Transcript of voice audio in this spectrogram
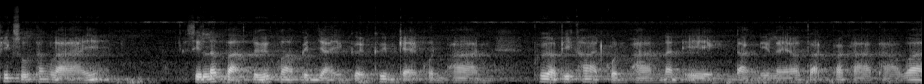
ภิกษุทั้งหลาย ศิลปะหรือความเป็นใหญ่เกิดขึ้นแก่คนพาล พื่อพิฆาตคนพานนั่นเอง ดังนี้แล้วตรัสพระคาถาว่า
